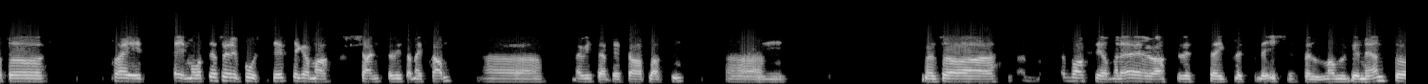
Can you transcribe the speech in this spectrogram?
Altså, på en, en måte så er det positivt. Jeg har mer sjanse til å vise meg fram. Jeg viser at jeg skal ha plassen. Men så baksida med det er jo at hvis jeg plutselig ikke spiller når vi begynner igjen, så,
